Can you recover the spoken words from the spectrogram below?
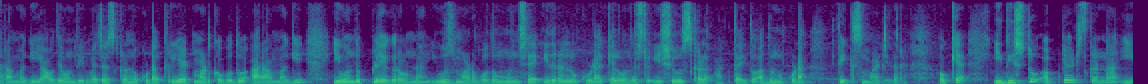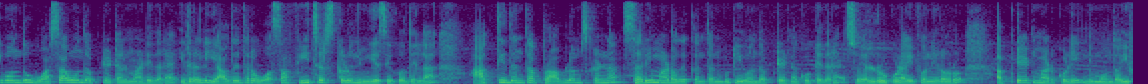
ಆರಾಮಾಗಿ ಯಾವುದೇ ಒಂದು ಇಮೇಜಸ್ಗಳನ್ನು ಕೂಡ ಕ್ರಿಯೇಟ್ ಮಾಡ್ಕೋಬೋದು. ಆರಾಮಾಗಿ ಈ ಒಂದು ಪ್ಲೇ ಗ್ರೌಂಡ್ನ ಯೂಸ್ ಮಾಡ್ಬೋದು. ಮುಂಚೆ ಇದರಲ್ಲೂ ಕೂಡ ಕೆಲವೊಂದಷ್ಟು ಇಶ್ಯೂಸ್ಗಳು ಆಗ್ತಾಯಿತ್ತು ಅದನ್ನು ಕೂಡ ಫಿಕ್ಸ್ ಮಾಡಿದ್ದಾರೆ. ಓಕೆ ಇದಿಷ್ಟು ಅಪ್ಡೇಟ್ಸ್ಗಳನ್ನ ಈ ಒಂದು ಹೊಸ ಒಂದು ಅಪ್ಡೇಟಲ್ಲಿ ಮಾಡಿದ್ದಾರೆ. ಇದರಲ್ಲಿ ಯಾವುದೇ ಥರ ಹೊಸ ಫೀಚರ್ಸ್ಗಳು ನಿಮಗೆ ಸಿಗೋದಿಲ್ಲ. ಆಗ್ತಿದ್ದಂಥ ಪ್ರಾಬ್ಲಮ್ಸ್ಗಳನ್ನ ಸರಿ ಮಾಡೋದಕ್ಕಂತ ಅಂದ್ಬಿಟ್ಟು ಈ ಒಂದು ಅಪ್ಡೇಟ್ನ ಕೊಟ್ಟಿದ್ದಾರೆ. ಸೊ ಎಲ್ಲರೂ ಕೂಡ ಐಫೋನ್ ಇರೋರು ಅಪ್ಡೇಟ್ ಮಾಡ್ಕೊಳ್ಳಿ. ನಿಮ್ಮ ಒಂದು ಐಫೋನು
